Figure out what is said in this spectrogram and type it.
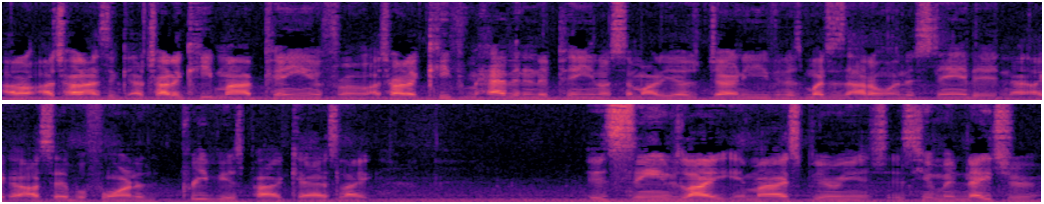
I don't. I try not to. I try to keep my opinion from. I try to keep from having an opinion on somebody else's journey, even as much as I don't understand it. And like I said before on the previous podcast, like it seems like in my experience, it's human nature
